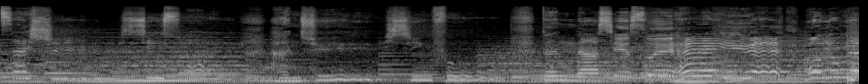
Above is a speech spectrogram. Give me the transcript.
再是心酸，安居幸福的那些岁月，我永远。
